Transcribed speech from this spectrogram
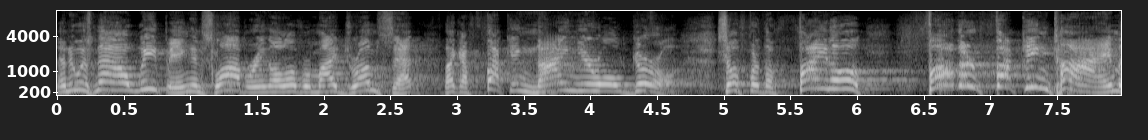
and who is now weeping and slobbering all over my drum set like a fucking nine-year-old girl. So for the final father-fucking time,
